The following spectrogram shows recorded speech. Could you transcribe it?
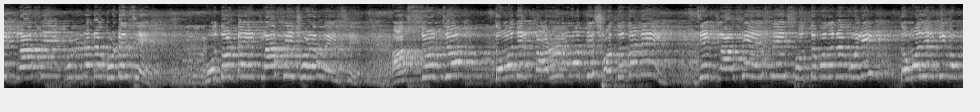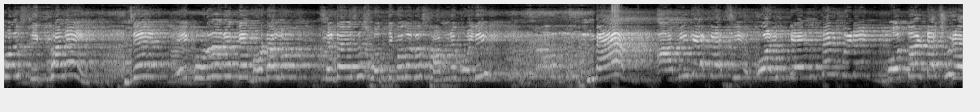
এই ক্লাসে ঘটনাটা ঘটেছে। বোতলটা এই ক্লাসেই ছোড়া হয়েছে। আশ্চর্য তোমাদের কারোর মধ্যে সততা নেই? যে ক্লাসে এসে এই সত্য কথাটা বলি তোমাদের কি কখনো শিক্ষা নেই? যে এই ঘটনাটা কে ঘটালো সেটা এসে সত্যি কথাটা সামনে বলি? ম্যাম আমি দেখেছি ওই টেনশন ফ্রি বোতলটা ছুঁড়ে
